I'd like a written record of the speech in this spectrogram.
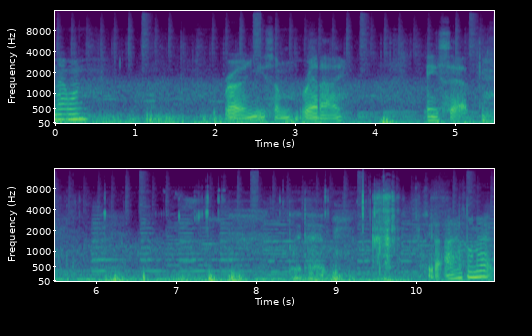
on that one? Bro, you need some red eye. ASAP. Look at that. See the eyes on that?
